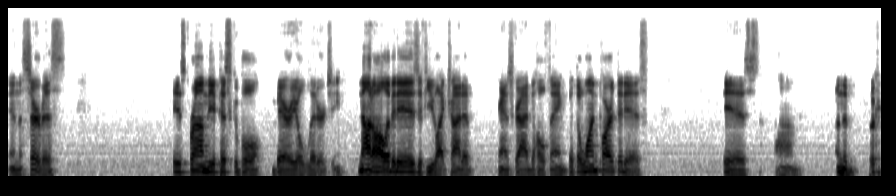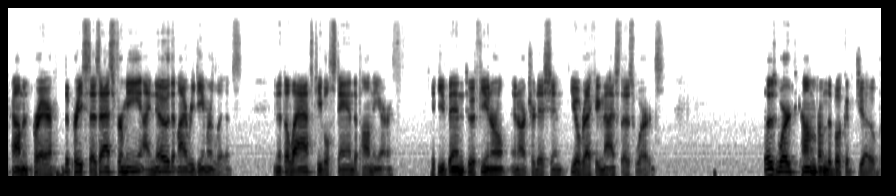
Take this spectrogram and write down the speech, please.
in the service is from the Episcopal burial liturgy. Not all of it is, if you like try to transcribe the whole thing, but the one part that is, is um, on the Book of Common Prayer, the priest says, As for me, I know that my Redeemer lives, and at the last he will stand upon the earth. If you've been to a funeral in our tradition, you'll recognize those words. Those words come from the book of Job.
